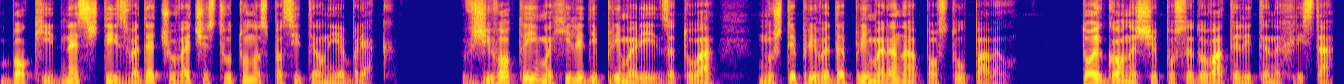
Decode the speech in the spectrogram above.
Бог и днес ще изведе човечеството на спасителния бряг. В живота има хиляди примери за това, но ще приведа примера на апостол Павел. Той гонеше последователите на Христа.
